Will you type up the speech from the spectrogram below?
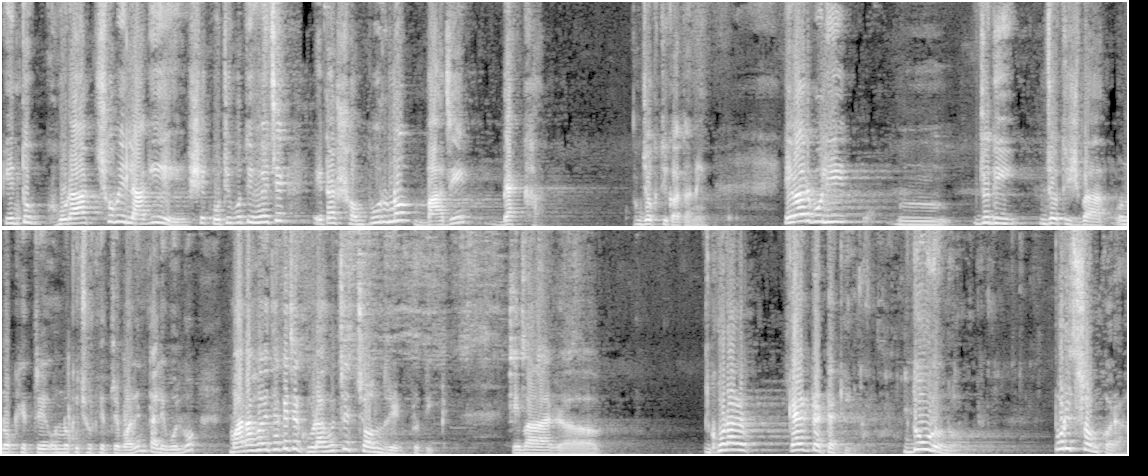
কিন্তু ঘোড়ার ছবি লাগিয়ে সে কোটিপতি হয়েছে, এটা সম্পূর্ণ বাজে ব্যাখ্যা। যৌক্তিকতা নেই। এবার বলি যদি জ্যোতিষ বা অন্য ক্ষেত্রে, অন্য কিছুর ক্ষেত্রে বলেন, তাহলে বলব, মানা হয়ে থাকে যে ঘোড়া হচ্ছে চন্দ্রের প্রতীক। এবার ঘোড়ার ক্যারেক্টারটা কি? দৌড়নো, পরিশ্রম করা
